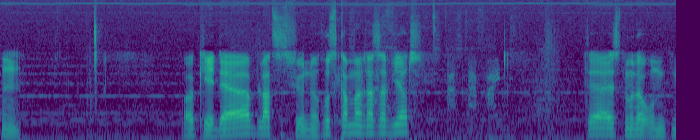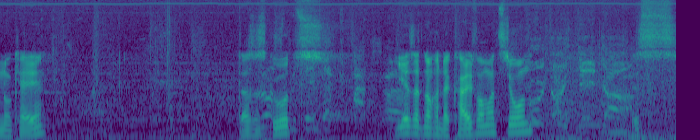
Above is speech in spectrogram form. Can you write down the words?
Hm. Okay, der Platz ist für eine Rüstkammer reserviert. Der ist nur da unten, okay. Das ist gut. Ihr seid noch in der Keilformation. Ist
